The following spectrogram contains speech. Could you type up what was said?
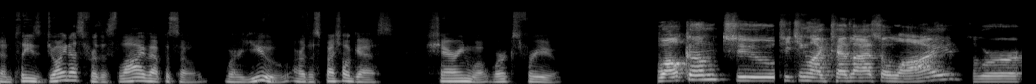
Then please join us for this live episode where you are the special guest sharing what works for you. Welcome to Teaching Like Ted Lasso Live. We're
